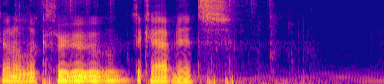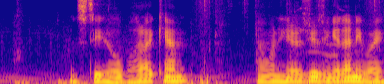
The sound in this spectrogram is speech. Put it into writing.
Gonna look through the cabinets and steal what I can. No one here is using it anyway.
